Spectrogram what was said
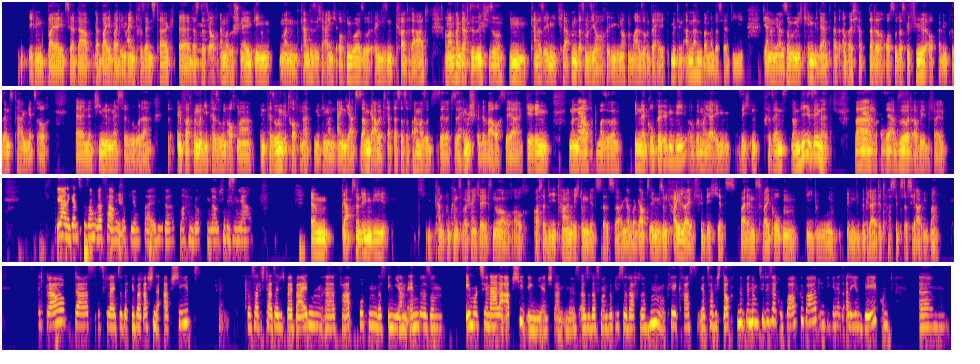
ich war ja jetzt ja da dabei bei dem einen Präsenztag, äh, dass das ja auf einmal so schnell ging. Man kannte sich ja eigentlich auch nur so in diesem Quadrat. Am Anfang dachte ich so, hm, kann das irgendwie klappen, dass man sich auch irgendwie noch normal so unterhält mit den anderen, weil man das ja die, die anderen ja so nicht kennengelernt hat. Aber ich hatte auch so das Gefühl, auch bei den Präsenztagen jetzt auch, äh, in der Teamnenmesse oder einfach, wenn man die Person auch mal in Person getroffen hat, mit dem man ein Jahr zusammengearbeitet hat, dass das auf einmal so diese, diese Hemmschwelle war auch sehr gering. Man ja. war auf einmal so in der Gruppe irgendwie, obwohl man ja irgendwie sich in Präsenz noch nie gesehen hat. War, ja. war sehr absurd auf jeden Fall. Ja, eine ganz besondere Erfahrung auf jeden Fall, die wir machen durften, glaube ich, in diesem Jahr. Ähm, Gab es dann irgendwie kann, du kannst wahrscheinlich ja jetzt nur auch, auch aus der digitalen Richtung jetzt das sagen, aber gab es irgendwie so ein Highlight für dich jetzt bei den zwei Gruppen, die du irgendwie begleitet hast jetzt das Jahr über? Ich glaube, das ist vielleicht so der überraschende Abschied. Das hatte ich tatsächlich bei beiden äh, Farbgruppen, dass irgendwie am Ende so ein emotionaler Abschied irgendwie entstanden ist. Also dass man wirklich so dachte, hm, okay, krass, jetzt habe ich doch eine Bindung zu dieser Gruppe aufgebaut und die gehen jetzt alle ihren Weg und ähm,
